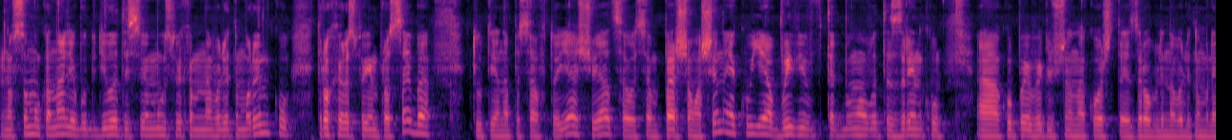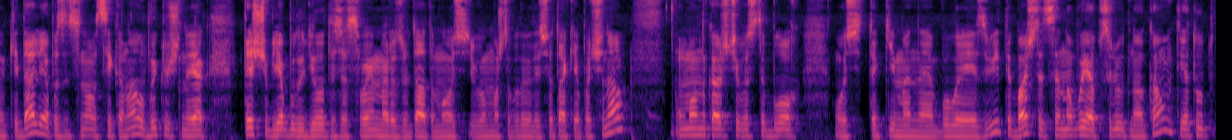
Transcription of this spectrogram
На своєму каналі буду ділитися своїми успіхами на валютному ринку. Трохи розповім про себе. Тут я написав, хто я, що я. Це оця перша машина, яку я вивів, так би мовити, з ринку. Купив виключно на кошти, зроблю на валютному ринку. І далі я позиціонував цей канал виключно як те, щоб я буду ділитися своїми результатами. Ось ви можете подивитися, отак я починав, умовно кажучи, вести блог. Ось такі в мене були звіти. Бачите, це новий абсолютно аккаунт. Я тут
